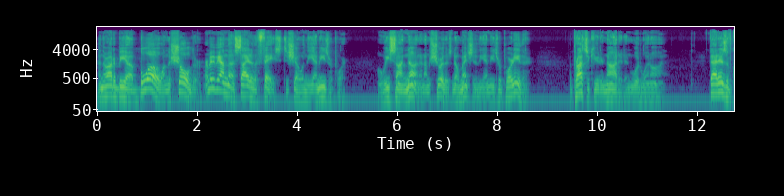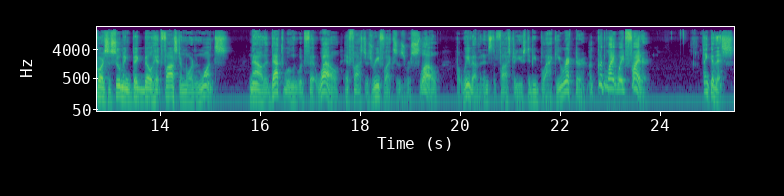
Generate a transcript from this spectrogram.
and there ought to be a blow on the shoulder, or maybe on the side of the face, to show in the ME's report. Well, we saw none, and I'm sure there's no mention in the ME's report either. The prosecutor nodded, and Wood went on. That is, of course, assuming Big Bill hit Foster more than once. Now, the death wound would fit well if Foster's reflexes were slow, but we've evidence that Foster used to be Blackie Richter, a good lightweight fighter. Think of this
